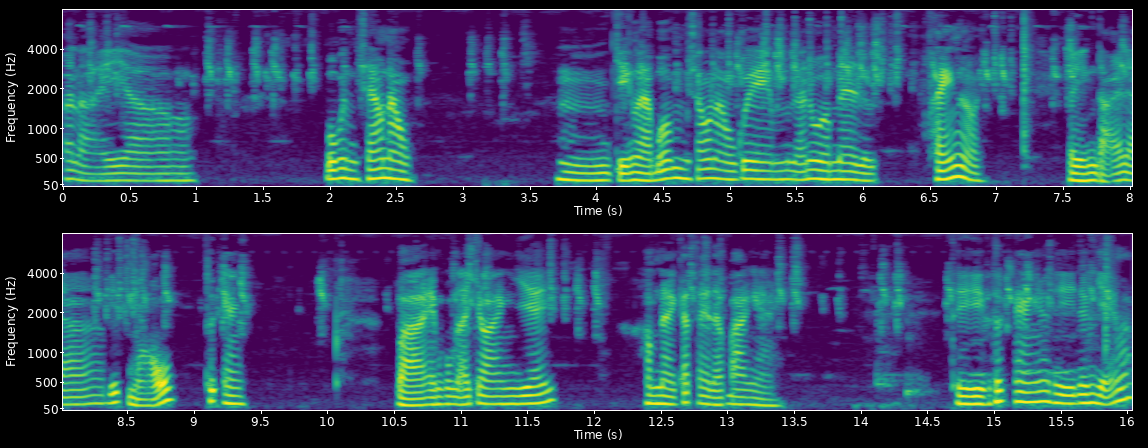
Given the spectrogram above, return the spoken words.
Với lại ờ, uh, bốn em sáu nâu. Uhm, Chuyện là bốn em sáu nâu của em đã nuôi hôm nay được tháng rồi. Và hiện tại đã biết mổ thức ăn. Và em cũng đã cho ăn dế Hôm nay cách đây đã 3 ngày thì thức ăn thì đơn giản lắm.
